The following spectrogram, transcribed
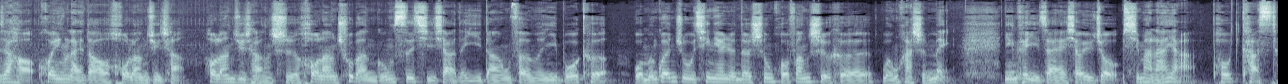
家好，欢迎来到后浪剧场。后浪剧场是后浪出版公司旗下的一档泛文艺播客，我们关注青年人的生活方式和文化审美。您可以在小宇宙、喜马拉雅、Podcast、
